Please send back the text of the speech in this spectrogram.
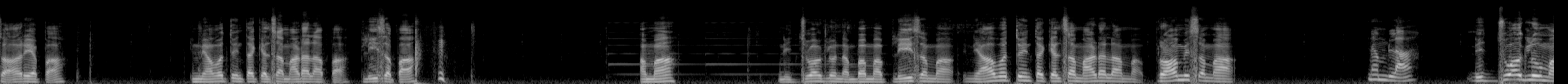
ಸಾರಿ ಅಪ್ಪ ಇನ್ಯಾವತ್ತೂ ಇಂಥ ಕೆಲಸ ಮಾಡಲ್ಲ ಅಪ್ಪ ಪ್ಲೀಸ್ ಅಪ್ಪ. ಅಮ್ಮ ನಿಜವಾಗ್ಲೂ ನಂಬಮ್ಮ. ಪ್ಲೀಸ್ ಅಮ್ಮ ಇನ್ಯಾವತ್ತು ಇಂಥ ಕೆಲಸ ಮಾಡಲ್ಲ ಅಮ್ಮ. ಪ್ರಾಮಿಸ್ ಅಮ್ಮ. ನಂಬ್ಲಾ? ನಿಜವಾಗ್ಲೂ ಅಮ್ಮ.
